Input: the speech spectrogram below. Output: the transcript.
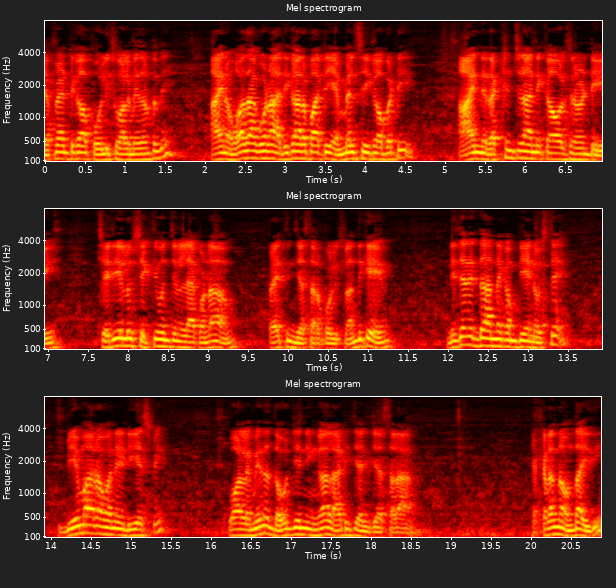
డెఫినెట్గా పోలీసు వాళ్ళ మీద ఉంటుంది. ఆయన హోదా కూడా అధికార పార్టీ ఎమ్మెల్సీ కాబట్టి ఆయన్ని రక్షించడానికి కావాల్సినటువంటి చర్యలు శక్తివంచన లేకుండా ప్రయత్నం చేస్తారు పోలీసులు. అందుకే నిజ నిర్ధారణ కమిటీ అని వస్తే భీమారావు అనే డిఎస్పి వాళ్ళ మీద దౌర్జన్యంగా లాఠీచార్జ్ చేస్తారా ఎక్కడన్నా ఉందా ఇది?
